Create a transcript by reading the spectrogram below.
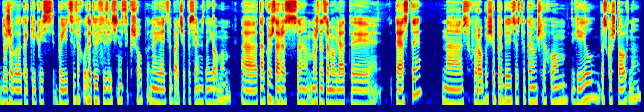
дуже велика кількість боїться заходити у фізичні секшопи. Ну я це бачу по своїм знайомим. А, Також зараз е, можна замовляти тести на хвороби, що передаються статевим шляхом, ВІЛ безкоштовно.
